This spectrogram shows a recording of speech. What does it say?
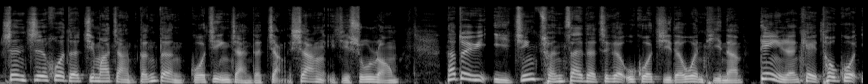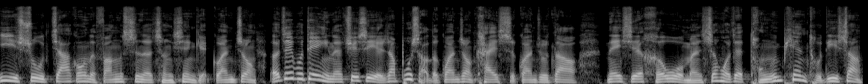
甚至获得金马奖等等国际影展的奖项以及殊荣。那对于已经存在的这个无国籍的问题呢，电影人可以透过艺术加工的方式呢呈现给观众，而这部电影呢，确实也让不少的观众开始关注到那些和我们生活在同一片土地上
